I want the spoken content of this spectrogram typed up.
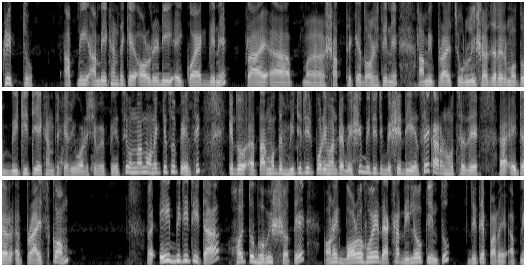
ক্রিপ্টো। আপনি আমি এখান থেকে অলরেডি এই কয়েকদিনে প্রায় আহ, আহ, সাত থেকে দশ দিনে আমি প্রায় চল্লিশ হাজারের মতো বিটিটি এখান থেকে রিওয়ার্ড হিসেবে পেয়েছি। অন্যান্য অনেক কিছু পেয়েছি কিন্তু তার মধ্যে বিটিটির পরিমাণটা বেশি বিটিটি বেশি দিয়েছে। কারণ হচ্ছে যে এটার প্রাইস কম। এই বিটিটিটা হয়তো ভবিষ্যতে অনেক বড় হয়ে দেখা দিলেও কিন্তু দিতে পারে। আপনি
